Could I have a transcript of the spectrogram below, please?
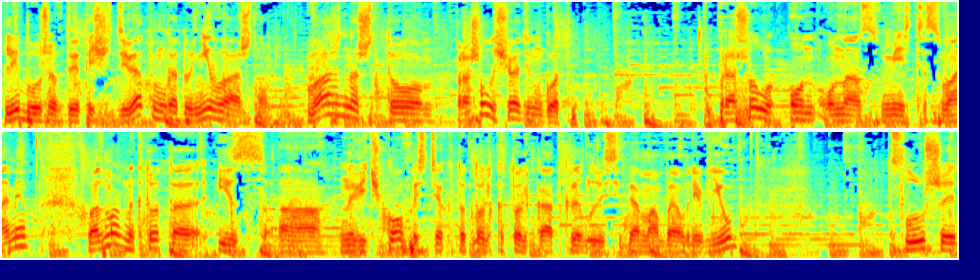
либо уже в 2009 году, неважно. Важно, что прошел еще один год. Прошел он у нас вместе с вами. Возможно, кто-то из а, новичков, из тех, кто только-только открыл для себя Mobile Review, слушает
